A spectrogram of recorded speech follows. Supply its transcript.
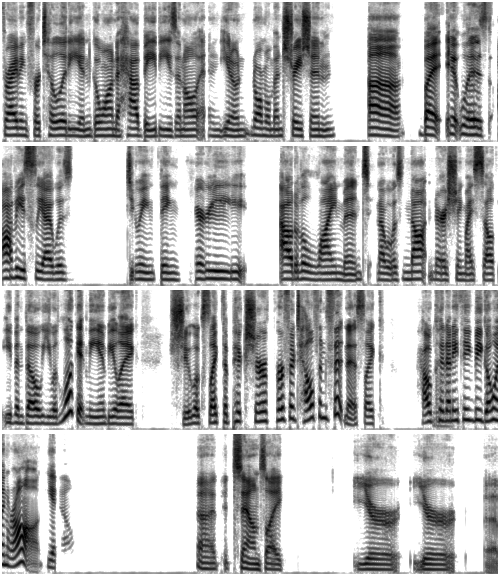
thriving fertility and go on to have babies and all, and, you know, normal menstruation. Uh, but it was obviously I was doing things very out of alignment and I was not nourishing myself, even though you would look at me and be like, she looks like the picture of perfect health and fitness. Like, how could anything be going wrong? You know? Uh, it sounds like your your uh,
